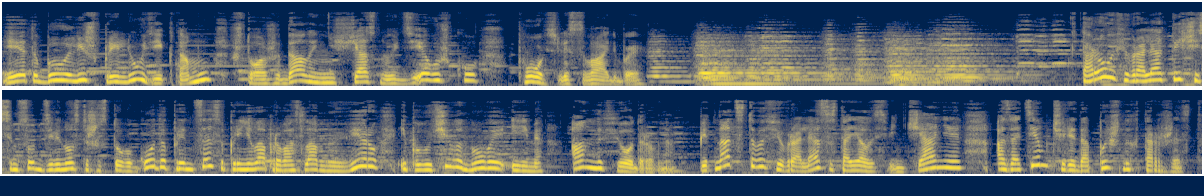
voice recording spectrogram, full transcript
и это было лишь прелюдией к тому, что ожидало несчастную девушку после свадьбы. 2 февраля 1796 года принцесса приняла православную веру и получила новое имя – Анна Федоровна. 15 февраля состоялось венчание, а затем череда пышных торжеств.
